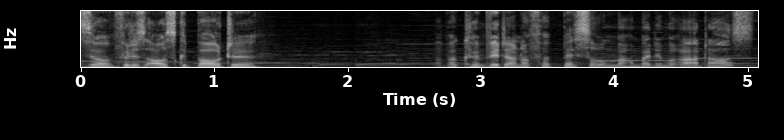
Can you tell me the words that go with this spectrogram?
So, für das ausgebaute Aber können wir da noch Verbesserungen machen bei dem Rathaus?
